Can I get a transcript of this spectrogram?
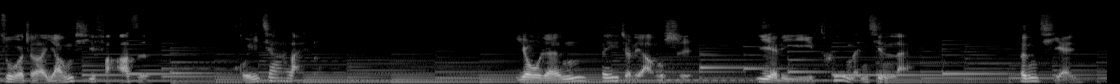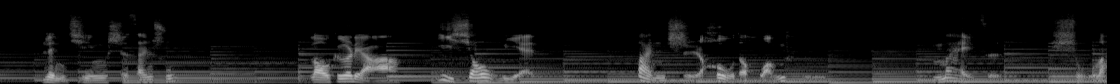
坐着羊皮筏子回家来了。有人背着粮食，夜里推门进来，灯前认清十三叔。老哥俩一消无言，半尺厚的黄土，麦子。熟了。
